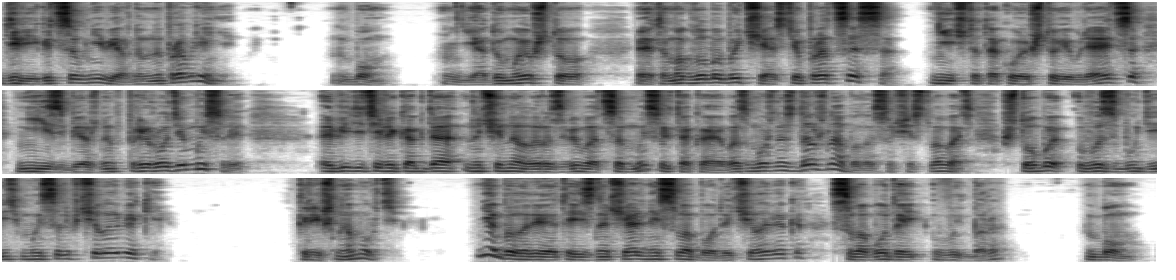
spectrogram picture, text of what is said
двигаться в неверном направлении? Бом. Я думаю, что это могло бы быть частью процесса, нечто такое, что является неизбежным в природе мысли. Видите ли, когда начинала развиваться мысль, такая возможность должна была существовать, чтобы возбудить мысль в человеке. Кришнамурти. Не было ли это изначальной свободой человека, свободой выбора? Бом.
